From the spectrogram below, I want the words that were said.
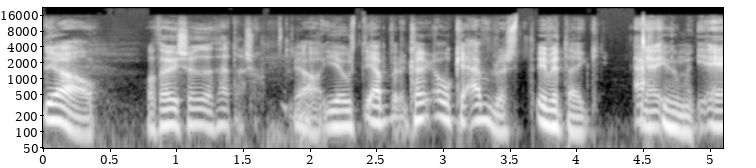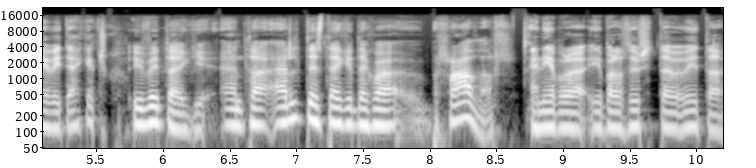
Já, og þau sögðu þetta sko. Já, ég veist ég, kann- ok, eflaust, ég veit það ekki. Ekki ég, hugmynd, ég veit ekkert sko. Ég veit það ekki en það eldist ekkert eitthvað hraðar. En ég bara, ég bara þurfti að vita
